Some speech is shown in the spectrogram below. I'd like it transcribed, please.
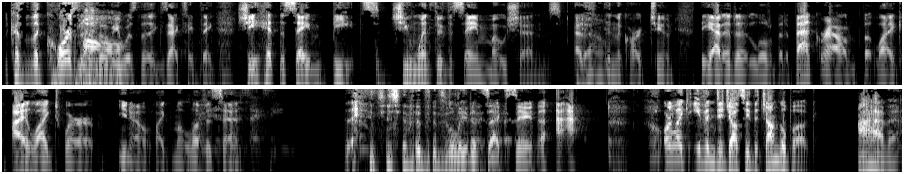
because the course of the movie was the exact same thing. She hit the same beats. She went through the same motions as Yeah. in the cartoon. They added a little bit of background, but like I liked where you know, like Maleficent, The sex scene? the, the deleted sex scene, or like even did y'all see the Jungle Book? I I haven't.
